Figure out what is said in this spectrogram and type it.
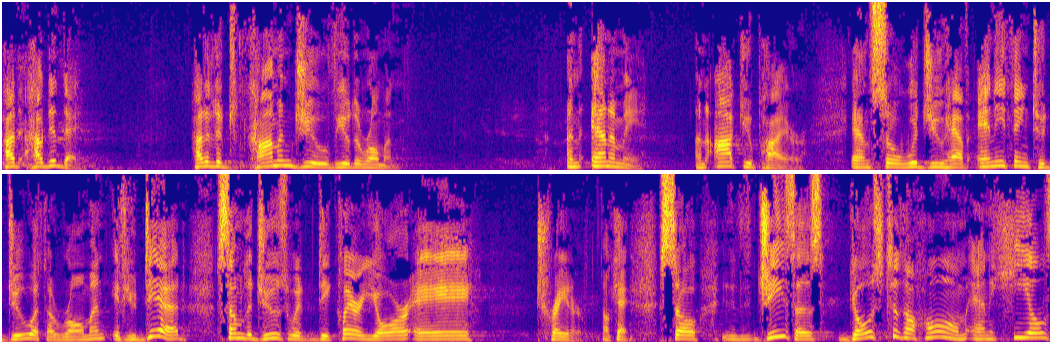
How, how did they? How did the common Jew view the Roman? An enemy, an occupier. And so, would you have anything to do with a Roman? If you did, some of the Jews would declare you're a traitor. Okay, so Jesus goes to the home and heals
